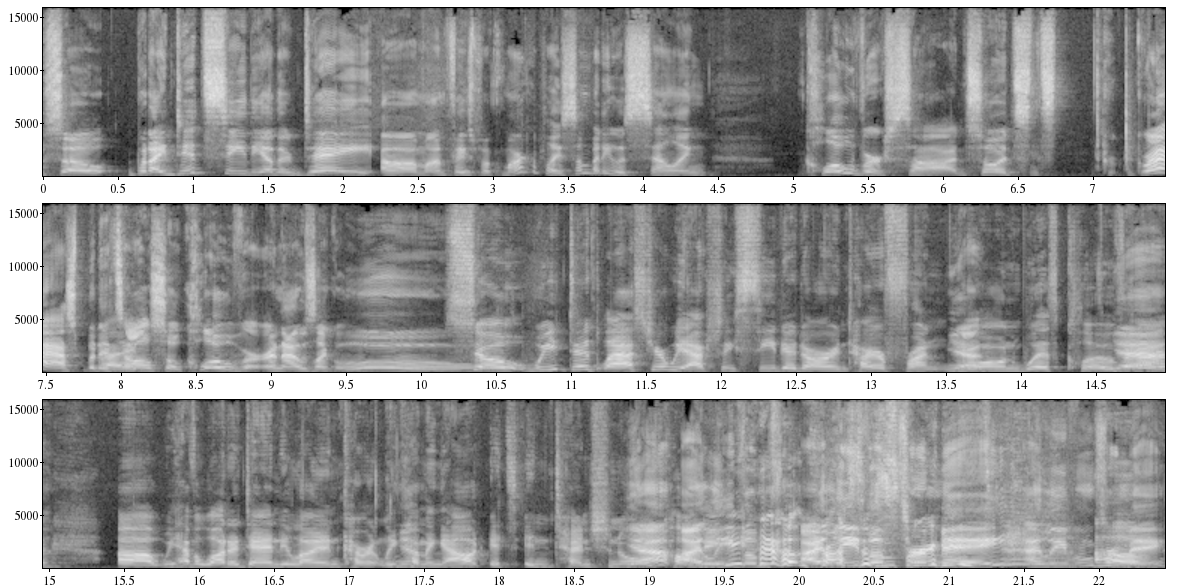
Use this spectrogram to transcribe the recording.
So, but I did see the other day um, on Facebook Marketplace somebody was selling clover sod. So it's grass, but it's also clover. And I was like, oh. So we did last year. We actually seeded our entire front Yeah. lawn with clover. Yeah. Uh, we have a lot of dandelion currently Yeah. coming out. It's intentional. yeah, I leave them. I leave the them for. May. I leave them for Um, May.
